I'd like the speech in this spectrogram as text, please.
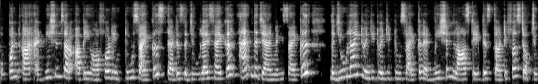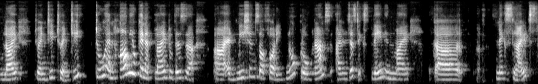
open, uh, admissions are, are being offered in two cycles, that is the July cycle and the January cycle. The July 2022 cycle admission last date is 31st of July 2022 and how you can apply to this uh, uh, admissions of for IGNOU programs, I will just explain in my uh, next slides.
